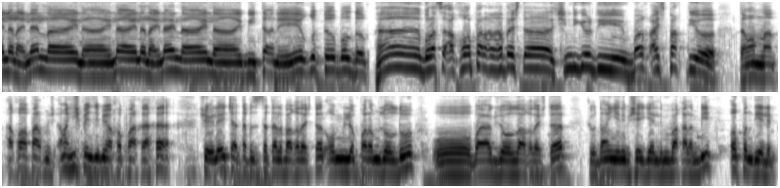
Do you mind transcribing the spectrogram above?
Lay lay lay lay lay lay lay lay lay lay lay lay. Bir tane kutu buldum. Ha burası aqua park arkadaşlar. Şimdi gördüm. Bak ice park diyor. Tamam lan aqua parkmış ama hiç benzemiyor aqua parka. Şöyle çantamızı satalım arkadaşlar. 10 milyon paramız oldu. Oo baya güzel oldu arkadaşlar. Şuradan yeni bir şey geldi mi bakalım bir. Open diyelim.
